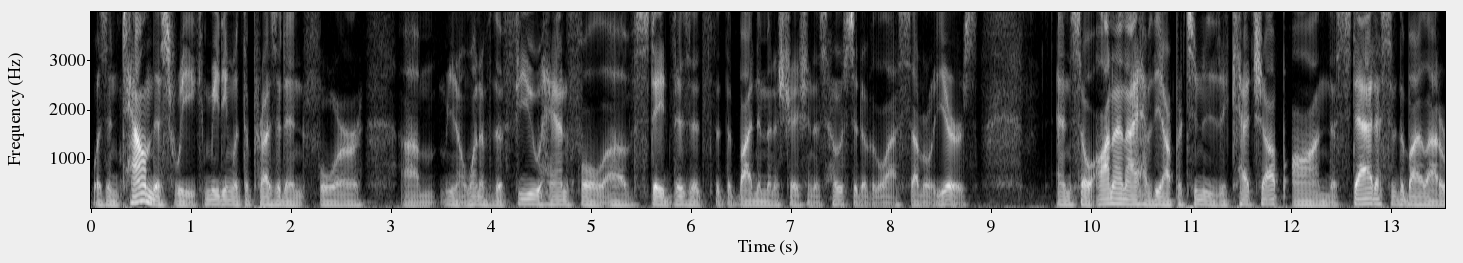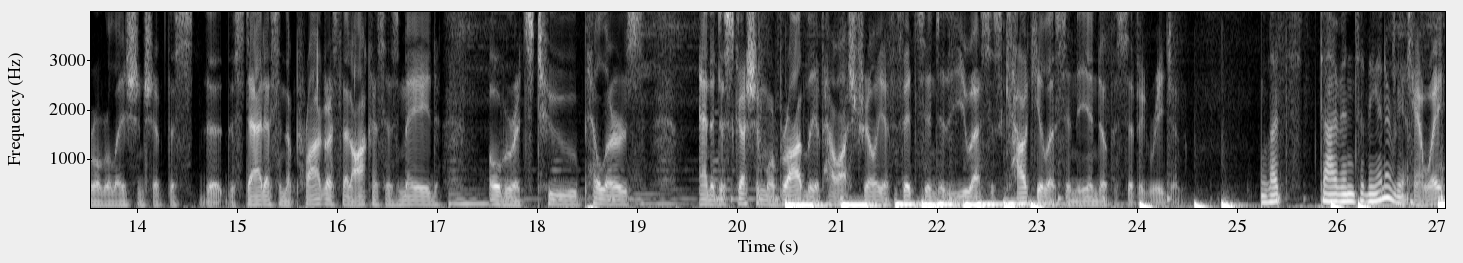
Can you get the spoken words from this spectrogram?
was in town this week meeting with the president for um, you know, one of the few handful of state visits that the Biden administration has hosted over the last several years. And so Anna and I have the opportunity to catch up on the status of the bilateral relationship, the, the, the status and the progress that AUKUS has made over its two pillars, and a discussion more broadly of how Australia fits into the U.S.'s calculus in the Indo Pacific region. Let's dive into the interview. Can't wait.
